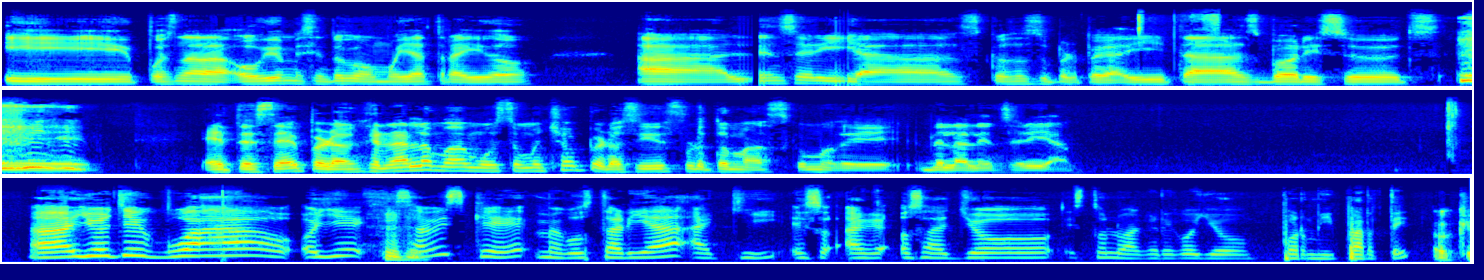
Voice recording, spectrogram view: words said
y pues nada, obvio me siento como muy atraído a lencerías, cosas súper pegaditas, bodysuits, eh, etc. Pero en general la moda me gusta mucho, pero sí disfruto más como de, de la lencería. Ay, oye, wow. Oye, ¿y sabes qué? Me gustaría aquí, eso, o sea, yo, esto lo agrego yo por mi parte, Ok.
